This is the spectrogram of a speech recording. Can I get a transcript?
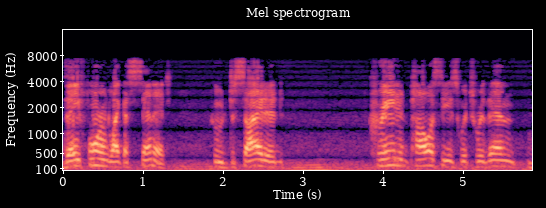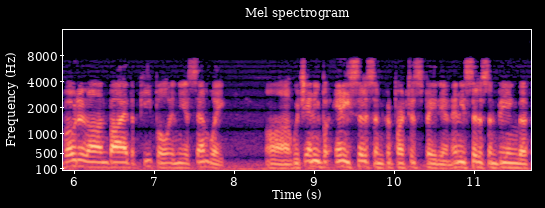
they formed like a senate who decided, created policies which were then voted on by the people in the assembly, uh, which any any citizen could participate in. Any citizen being the,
